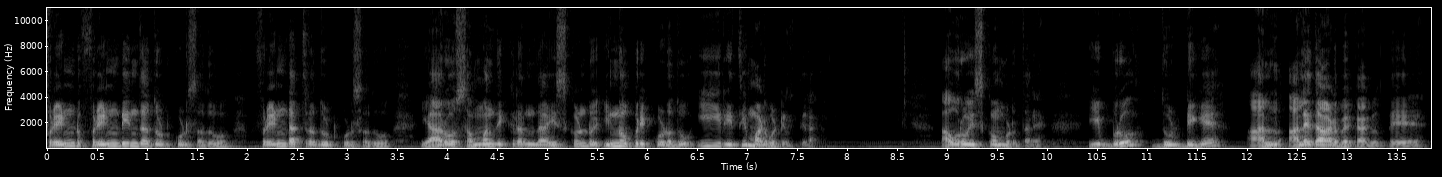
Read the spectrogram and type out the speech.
ಫ್ರೆಂಡ್, ಫ್ರೆಂಡಿಂದ ದುಡ್ಡು ಕೊಡಿಸೋದು, ಫ್ರೆಂಡ್ ಹತ್ರ ದುಡ್ಡು ಕೊಡಿಸೋದು, ಯಾರೋ ಸಂಬಂಧಿಕರಿಂದ ಇಸ್ಕೊಂಡು ಇನ್ನೊಬ್ರಿಗೆ ಕೊಡೋದು ಈ ರೀತಿ ಮಾಡಿಬಿಟ್ಟಿರ್ತೀರ. ಅವರು ಇಸ್ಕೊಂಡ್ಬಿಡ್ತಾರೆ. ಇಬ್ಬರು ದುಡ್ಡಿಗೆ ಅಲ್, ಅಲೆದಾಡಬೇಕಾಗುತ್ತೆ.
